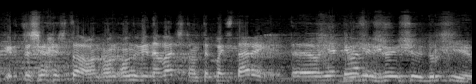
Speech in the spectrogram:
Говорит, что, что он, он, он виноват, что он такой старый, это не от него Но есть зависит. же еще и другие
